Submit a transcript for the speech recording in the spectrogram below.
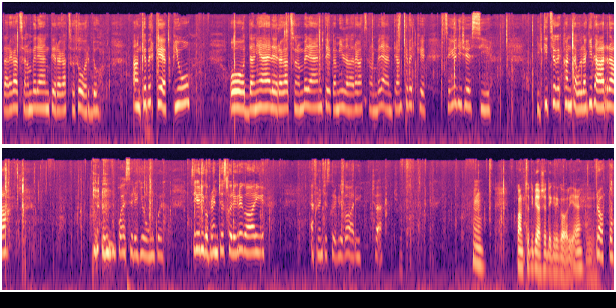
la ragazza non vedente e il ragazzo sordo, anche perché è più o Daniele il ragazzo non vedente, Camilla la ragazza non vedente, anche perché se io dicessi il tizio che canta con la chitarra può essere chiunque. Se io dico Francesco De Gregori è Francesco De Gregori, cioè Mm. Quanto ti piace De Gregori, eh? Mm. Troppo.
